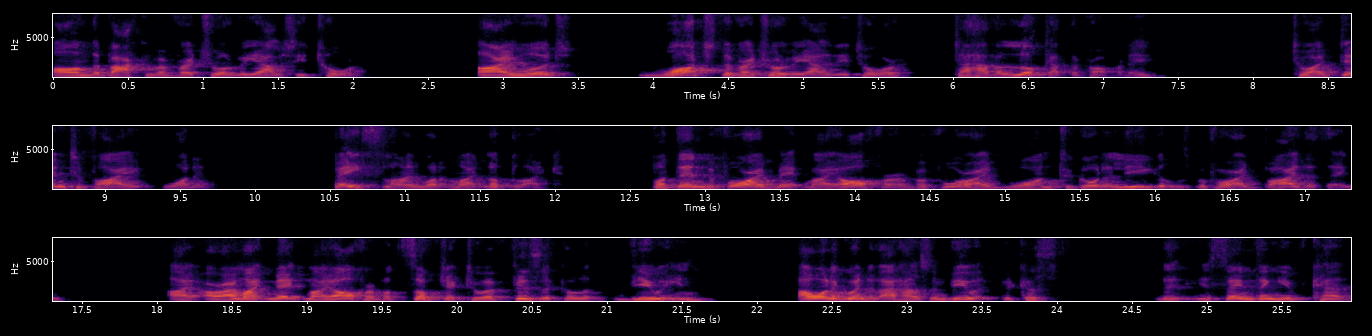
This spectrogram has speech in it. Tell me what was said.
on the back of a virtual reality tour. I would watch the virtual reality tour to have a look at the property to identify what it baseline what it might look like. But then before I'd make my offer, before I'd want to go to legals, before I'd buy the thing, I or I might make my offer, but subject to a physical viewing. I want to go into that house and view it because the, the same thing you can't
